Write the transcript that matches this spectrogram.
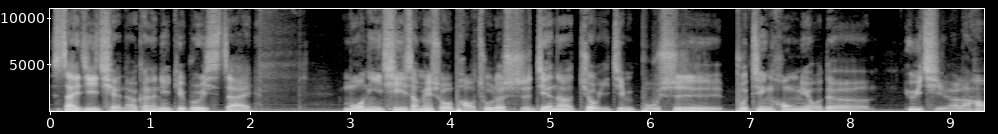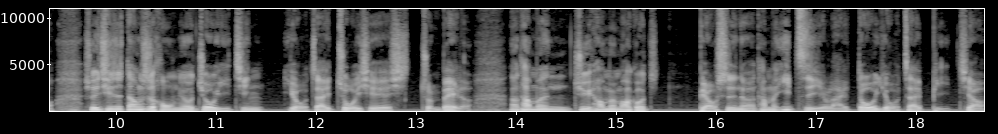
赛季前呢，可能 Nick De Vries 在模拟器上面所跑出的时间呢，就已经不是不进红牛的预期了，然后，所以其实当时红牛就已经有在做一些准备了。那他们据 Helmut Marko 表示呢，他们一直以来都有在比较，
